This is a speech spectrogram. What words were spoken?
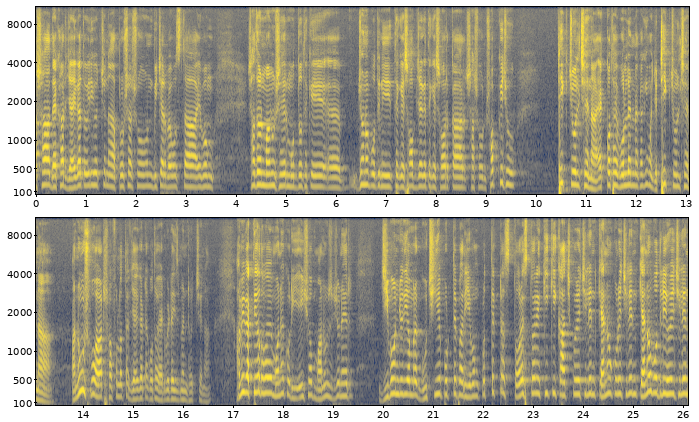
আশা দেখার জায়গা তৈরি হচ্ছে না। প্রশাসন, বিচার ব্যবস্থা এবং সাধারণ মানুষের মধ্য থেকে জনপ্রতিনিধি থেকে, সব জায়গা থেকে সরকার, শাসন সব কিছু ঠিক চলছে না। এক কথায় বললেন না কাকিমা যে ঠিক চলছে না। মানুষ হওয়ার সফলতার জায়গাটা কোথাও অ্যাডভার্টাইজমেন্ট হচ্ছে না। আমি ব্যক্তিগতভাবে মনে করি এই সব মানুষজনের জীবন যদি আমরা গুছিয়ে পড়তে পারি এবং প্রত্যেকটা স্তরে স্তরে কি কি কাজ করেছিলেন, কেন করেছিলেন, কেন বদলি হয়েছিলেন,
